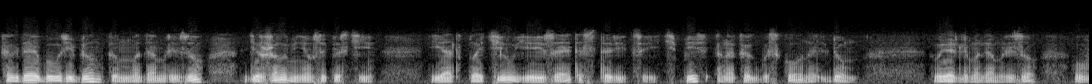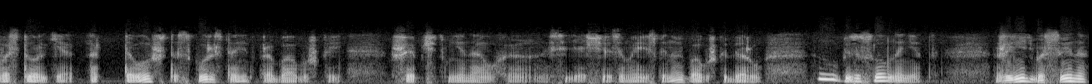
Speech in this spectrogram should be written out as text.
Когда я был ребенком, мадам Ризо держала меня в заперти. Я отплатил ей за это старицей, и теперь она как бы скована льдом. Вряд ли мадам Ризо в восторге от того, что скоро станет прабабушкой, шепчет мне на ухо сидящая за моей спиной бабушка Дару. Ну, безусловно, нет. Женитьба сына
